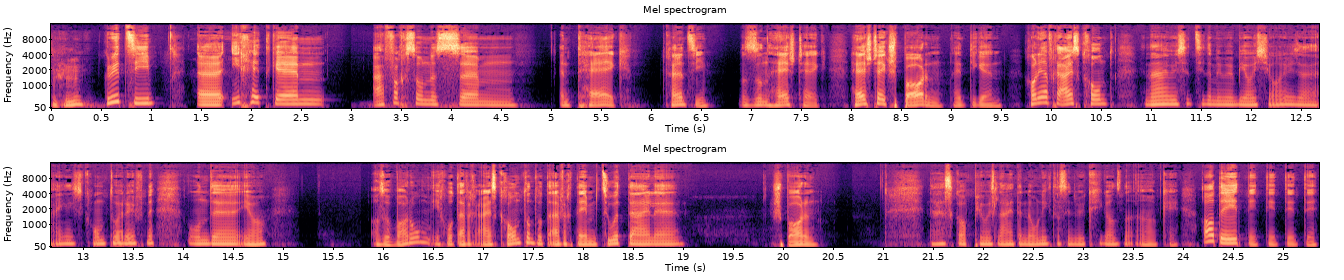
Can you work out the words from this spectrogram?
mhm. Grüezi, äh, ich hätte gern einfach so ein, ähm, ein Tag. Kennen Sie? Also so ein Hashtag. Hashtag sparen hätte ich gern. Kann ich einfach ein Konto? Nein, wissen Sie, müssen wir bei uns ja ein eigenes Konto eröffnen. Und äh, ja. Also warum? Ich wollte einfach ein Konto und wollte einfach dem zuteilen, sparen. Nein, es geht bei uns leider noch nicht. Das sind wirklich ganz. Ah, okay. Ah, dort, dort, dort, dort.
